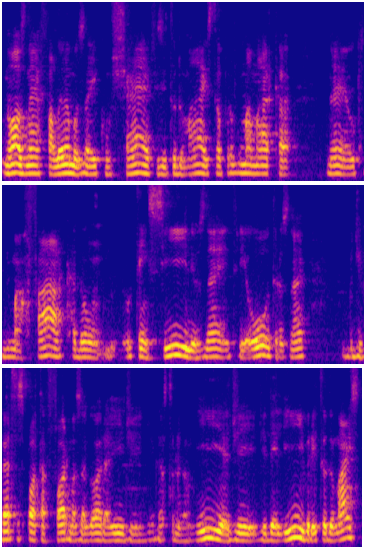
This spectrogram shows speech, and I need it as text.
nós, né, falamos aí com chefes e tudo mais, então por alguma marca, né, o que de uma faca, de um, utensílios, né, entre outros, né, diversas plataformas agora aí de, de gastronomia, de, de, delivery e tudo mais.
